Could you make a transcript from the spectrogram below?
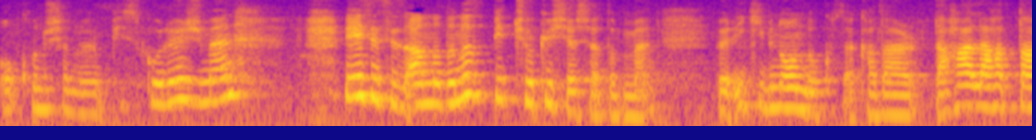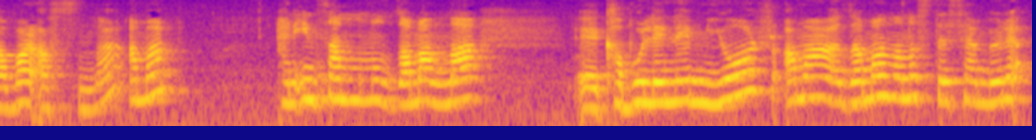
o konuşamıyorum. Psikolojmen Neyse siz anladınız bir çöküş yaşadım ben. Böyle 2019'a kadar da hala hatta var aslında ama hani insan bunu zamanla e, kabullenemiyor ama zamanla nasıl desem böyle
